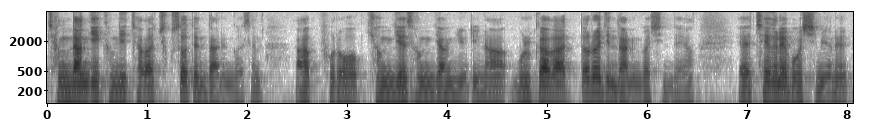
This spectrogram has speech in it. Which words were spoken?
장단기 금리차가 축소된다는 것은 앞으로 경제 성장률이나 물가가 떨어진다는 것인데요. 최근에 보시면은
